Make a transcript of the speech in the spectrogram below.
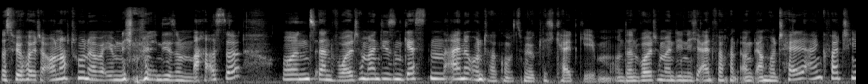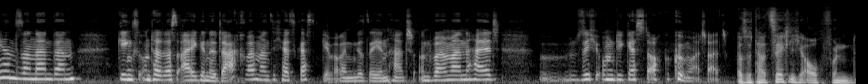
was wir heute auch noch tun, aber eben nicht mehr in diesem Maße. Und dann wollte man diesen Gästen eine Unterkunftsmöglichkeit geben. Und dann wollte man die nicht einfach in irgendeinem Hotel einquartieren, sondern dann ging es unter das eigene Dach, weil man sich als Gastgeberin gesehen hat und weil man halt äh, sich um die Gäste auch gekümmert hat. Also tatsächlich auch von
